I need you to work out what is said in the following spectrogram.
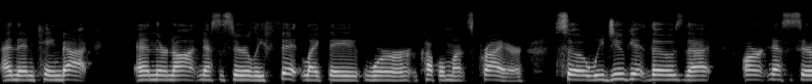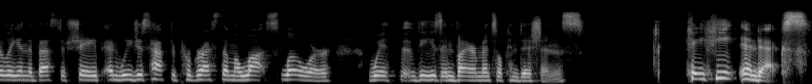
and then came back and they're not necessarily fit like they were a couple months prior. So we do get those that aren't necessarily in the best of shape, and we just have to progress them a lot slower with these environmental conditions. Okay, heat index.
